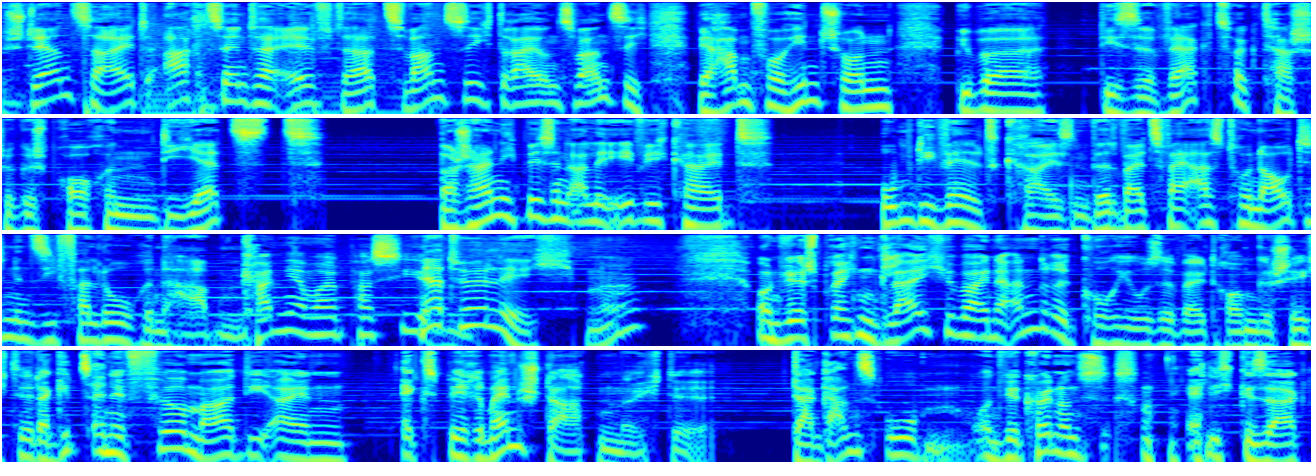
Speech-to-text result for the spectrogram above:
Sternzeit, 18.11.2023. Wir haben vorhin schon über diese Werkzeugtasche gesprochen, die jetzt wahrscheinlich bis in alle Ewigkeit um die Welt kreisen wird, weil zwei Astronautinnen sie verloren haben. Kann ja mal passieren. Natürlich. Ne? Und wir sprechen gleich über eine andere kuriose Weltraumgeschichte. Da gibt es eine Firma, die ein Experiment starten möchte. Da ganz oben. Und wir können uns, ehrlich gesagt,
